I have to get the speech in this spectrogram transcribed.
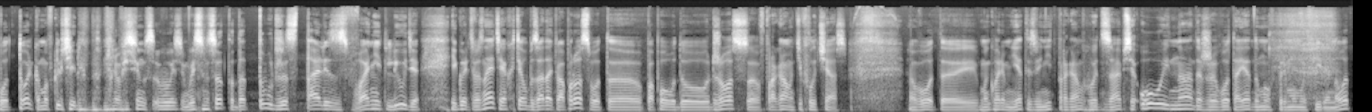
Вот только мы включили номер 8800, туда тут же стали звонить люди и говорить, вы знаете, я хотел бы задать вопрос вот э, по поводу Джос в программу Тифлочас. Вот, э, мы говорим, нет, извините, программа выходит в записи. Ой, надо же, вот, а я думал в прямом эфире. Ну вот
